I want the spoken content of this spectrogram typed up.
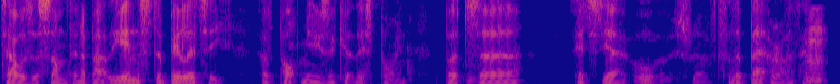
tells us something about the instability of pop music at this point. But uh, it's yeah, for the better, I think.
